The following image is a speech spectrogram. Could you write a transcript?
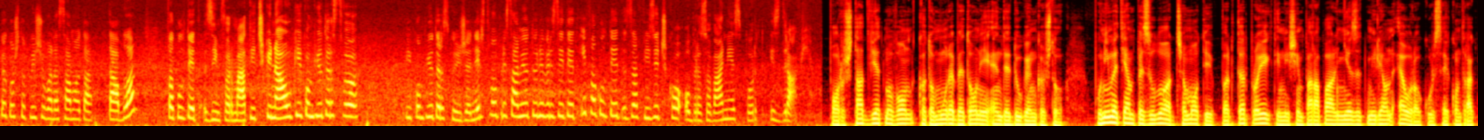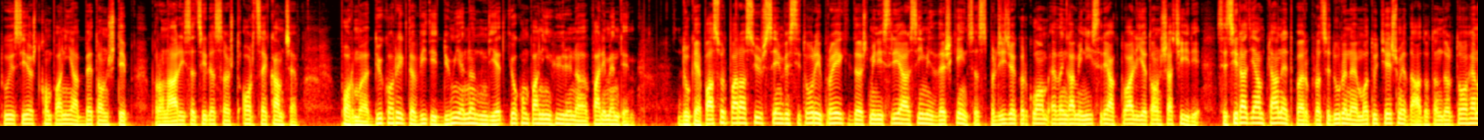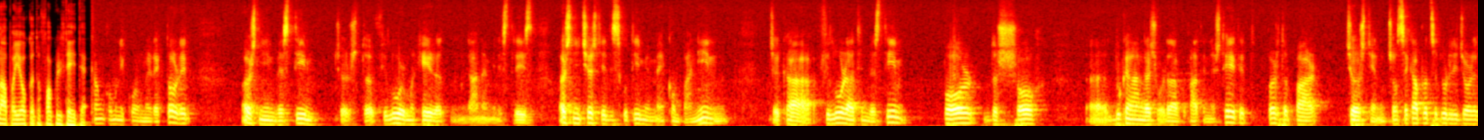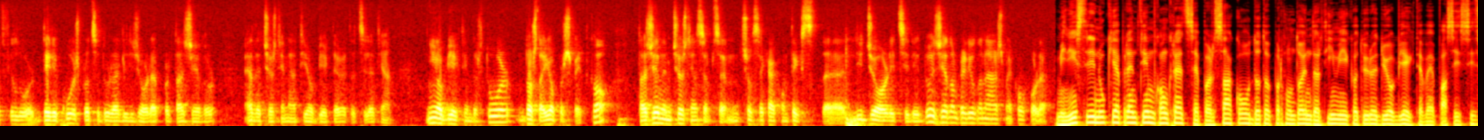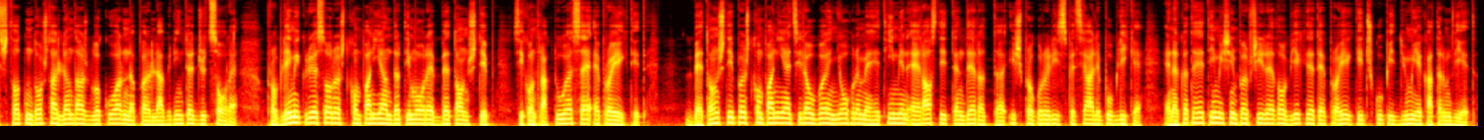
Kako shto pishuva na samata tabla, fakultet za informatiçki nauki i kompjuterstvo i kompjutersko inženirstvo pri samiot univerzitet i fakultet za fizičko obrazovanje, sport i zdravje. Por shtatë vjet më vonë këto mure betoni ende duken kështu. Punimet janë pezulluar që moti, për tërë projektin ishin paraparë njëzet milionë euro kurse kontraktuesi është kompania Beton Shtip, pronari i së cilës është Orce Kamçev. Por më dy korrik të vitit dy mijë e nëntëmbëdhjetë kjo kompani hyri në falimentim. Duke pasur parasysh se investitori i projektit është Ministria e Arsimit dhe Shkencës, përgjigje kërkuam edhe nga ministri aktual Jeton Shaqiri, se cilat janë planet për procedurën e mëtutjeshme dhe a do të ndërtohen apo jo këto fakultete. Kam komunikuar me rektorin, është një investim që është filluar më herët nga ana e ministrisë, është një çështje diskutimi me kompaninë që ka filluar atë investim, por do shoh duke angazhuar dhe Avokatin e Shtetit për të parë çështjen, në qoftë se ka procedurë ligjore të filluar, deri ku është procedura ligjore për ta zgjedhur edhe çështjen e atij objekteve të cilët janë një objekt i ndërtuar, ndoshta jo për shpejt kohë, ta zgjedhim çështjen sepse në qoftë se ka kontekst ligjor i cili duhet zgjedhur në periudhën e ardhshme kohore. Ministri nuk jep premtim konkret se për sa kohë do të përfundojë ndërtimi i këtyre dy objekteve, pasi siç thotë ndoshta lënda është bllokuar nëpër labirintet gjyqësore, Problemi kryesor është kompania ndërtimore Beton Shtip, si kontraktuese e projektit. Beton Shtip është kompania e cila u bë e njohur me hetimin e rastit tenderët të ish-Prokurorisë Speciale Publike, e në këtë hetim ishin përfshirë edhe objektet e projektit Shkupi 2014.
